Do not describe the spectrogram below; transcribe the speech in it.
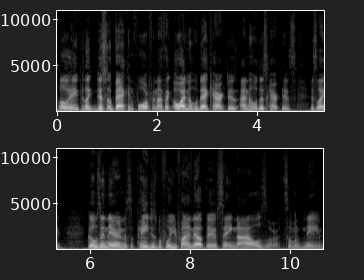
Oh hey like just a back and forth. And i was like oh i know who that character is. I know who this character is. It's like goes in there and it's pages before you find out they're saying niles or someone's name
